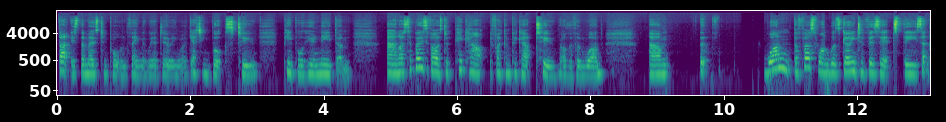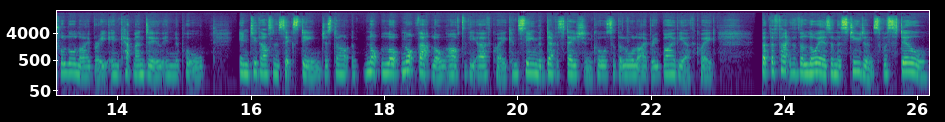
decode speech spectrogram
that is the most important thing that we're doing. We're getting books to people who need them. And I suppose if I was to pick out, if I can pick out two rather than one, um, one, the first one was going to visit the Central Law Library in Kathmandu in Nepal in 2016, just not not that long after the earthquake, and seeing the devastation caused to the law library by the earthquake. But the fact that the lawyers and the students were still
